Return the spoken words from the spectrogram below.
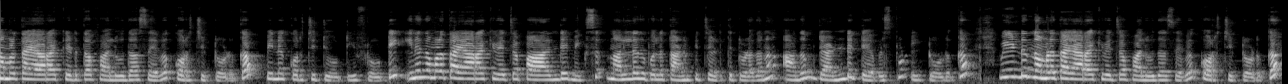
നമ്മൾ തയ്യാറാക്കിയെടുത്ത ഫലൂദ സേവ് കുറച്ച് ഇട്ട് കൊടുക്കാം. പിന്നെ കുറച്ച് ട്യൂട്ടി ഫ്രൂട്ടി. ഇനി നമ്മൾ തയ്യാറാക്കി വെച്ച പാലിന്റെ മിക്സ് നല്ലതുപോലെ തണുപ്പിച്ചെടുത്തിട്ടുള്ളതാണ്. അതും രണ്ട് ടേബിൾ സ്പൂൺ ഇട്ട് കൊടുക്കാം. വീണ്ടും നമ്മൾ തയ്യാറാക്കി വെച്ച ഫലൂദ സേവ് കുറച്ചിട്ട് കൊടുക്കാം.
